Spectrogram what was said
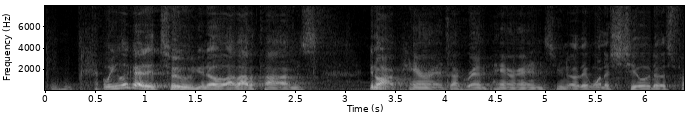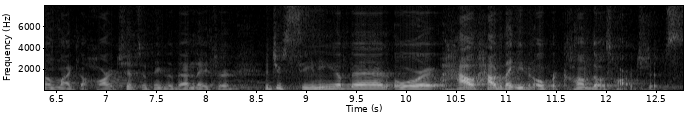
Mm-hmm. And when you look at it too, you know, a lot of times, you know, our parents, our grandparents, you know, they want to shield us from like the hardships and things of that nature. Did you see any of that, or how how did they even overcome those hardships?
